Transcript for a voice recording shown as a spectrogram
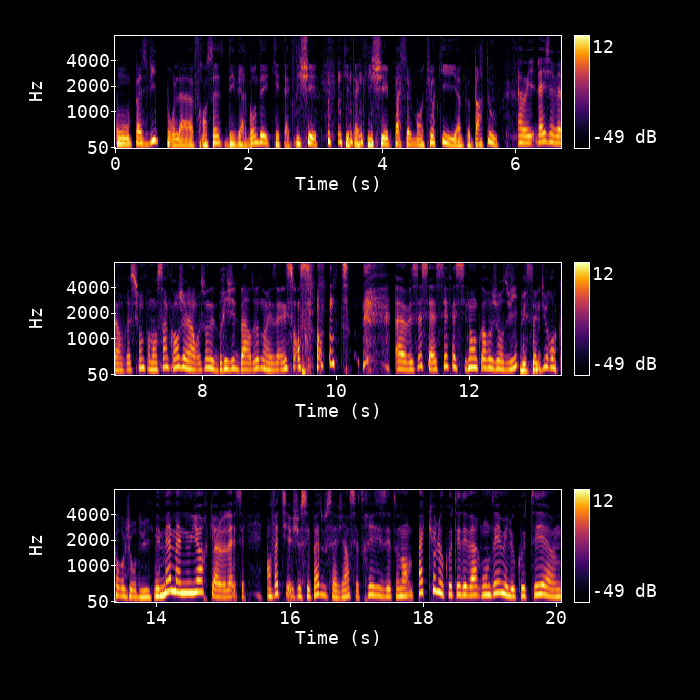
on passe vite pour la Française dévergondée, qui est un cliché. qui est un cliché pas seulement en Turquie, un peu partout. Ah oui, là j'avais l'impression, pendant cinq ans, j'avais l'impression d'être Brigitte Bardot dans les années 60. Euh, ça, c'est assez fascinant encore aujourd'hui. Mais ça dure encore aujourd'hui. Mais même à New York, euh, là, en fait, je ne sais pas d'où ça vient, c'est très étonnant. Pas que le côté dévergondé, mais le côté, euh,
